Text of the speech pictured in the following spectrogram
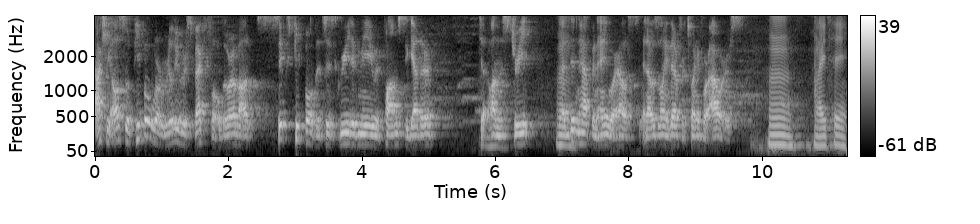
actually, also, people were really respectful. There were about six people that just greeted me with palms together to, on the street. That mm. didn't happen anywhere else, and I was only there for 24 hours. Mm, I see.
